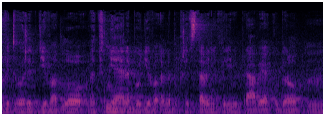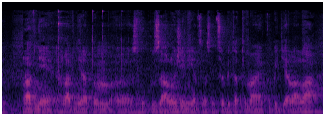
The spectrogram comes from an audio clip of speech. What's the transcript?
vytvořit divadlo ve tmě nebo, diva, nebo představení, které by právě jako bylo hm, hlavně, hlavně na tom uh, zvuku založený a to vlastně, co by ta tma jakoby dělala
